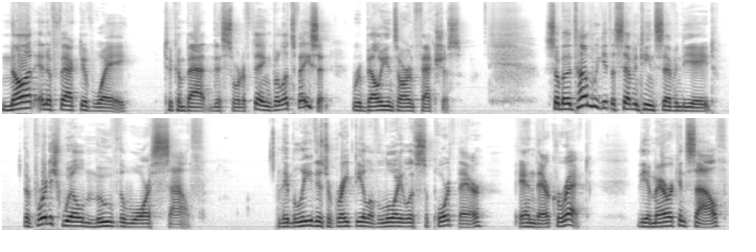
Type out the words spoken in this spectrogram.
Not an effective way to combat this sort of thing, but let's face it, rebellions are infectious. So by the time we get to 1778, the British will move the war south. They believe there's a great deal of loyalist support there, and they're correct. The American South,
